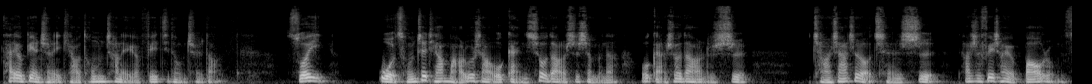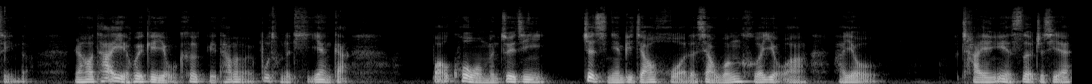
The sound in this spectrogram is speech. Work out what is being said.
它又变成了一条通畅的一个非机动车道。所以，我从这条马路上，我感受到的是什么呢？我感受到的是，长沙这座城市它是非常有包容性的，然后它也会给游客给他们不同的体验感。包括我们最近这几年比较火的，像文和友啊，还有茶颜悦色这些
